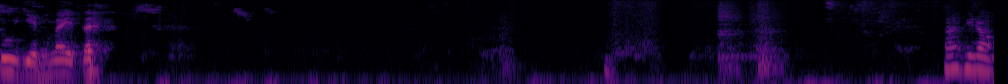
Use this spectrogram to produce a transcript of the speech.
ตู้เย็นไว้แต่มาพี่น้อง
